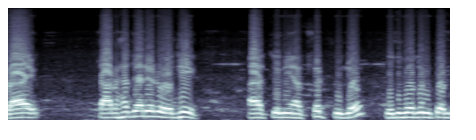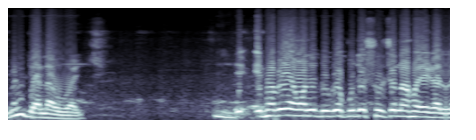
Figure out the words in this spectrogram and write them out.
প্রায় চার হাজারের অধিক তিনি আজকের পুজো উদ্বোধন করবেন জেলা ওয়াইজ। এভাবেই আমাদের দুর্গাপুজোর সূচনা হয়ে গেল।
